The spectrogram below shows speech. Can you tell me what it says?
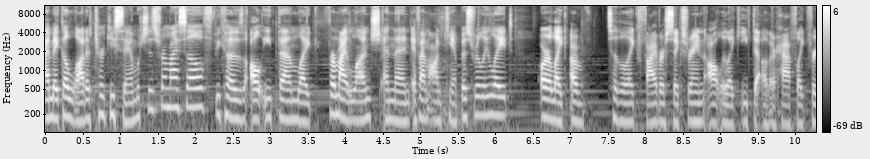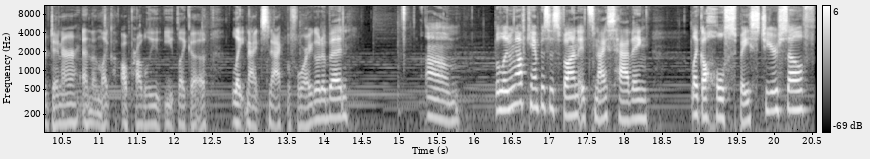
I make a lot of turkey sandwiches for myself because I'll eat them like for my lunch, and then if I'm on campus really late or like a, to the like five or six range, I'll like eat the other half like for dinner, and then like I'll probably eat like a late night snack before I go to bed. Um, but living off campus is fun. It's nice having like a whole space to yourself,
